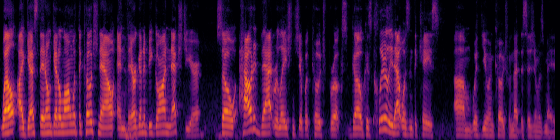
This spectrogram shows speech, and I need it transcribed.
well, I guess they don't get along with the coach now, and they're going to be gone next year." So, how did that relationship with Coach Brooks go? Because clearly that wasn't the case um, with you and Coach when that decision was made.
